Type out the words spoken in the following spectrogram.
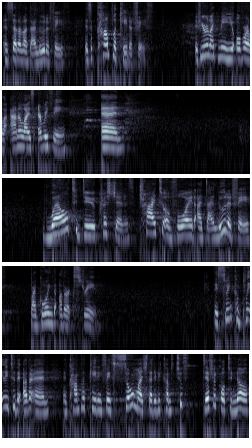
instead of a diluted faith, is a complicated faith. If you're like me, you overanalyze everything. And well to do Christians try to avoid a diluted faith by going the other extreme. They swing completely to the other end and complicating faith so much that it becomes too difficult to know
